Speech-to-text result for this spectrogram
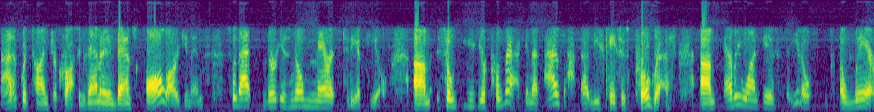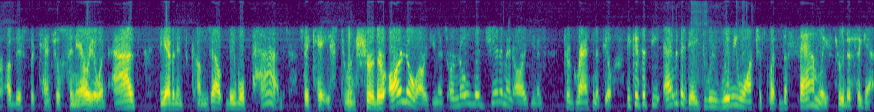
adequate time to cross-examine and advance all arguments so that there is no merit to the appeal. Um, so you're correct in that as uh, these cases progress, um, everyone is, you know, aware of this potential scenario, and as the evidence comes out, they will pad the case to ensure there are no arguments or no legitimate arguments to grant an appeal. Because at the end of the day, do we really want to put the family through this again?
